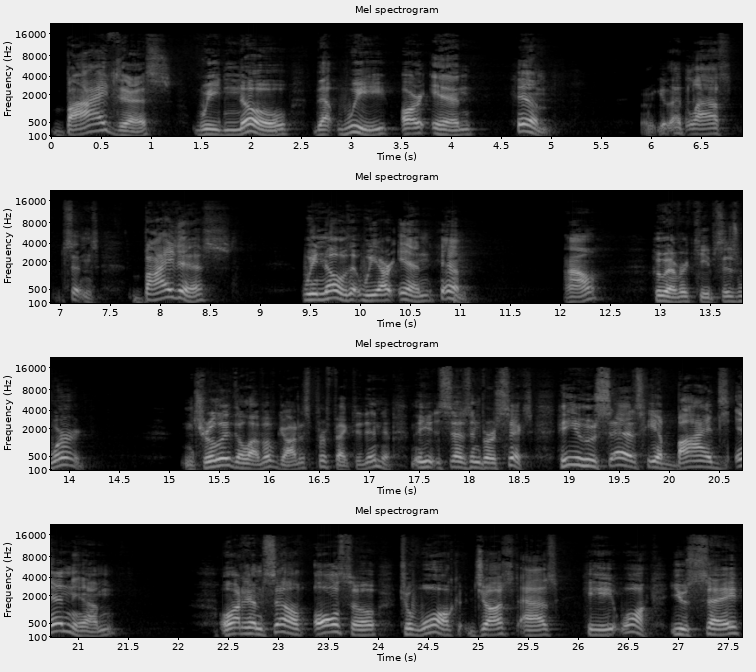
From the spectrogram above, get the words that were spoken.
By this we know that we are in him. Let me give that last sentence. By this we know that we are in him. How? Whoever keeps his word. And truly the love of God is perfected in him. He says in verse 6 He who says he abides in him ought himself also to walk just as he walked. You say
